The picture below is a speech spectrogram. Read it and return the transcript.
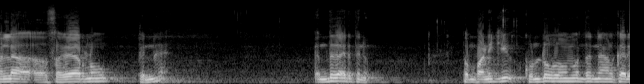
നല്ല സഹകരണവും പിന്നെ എന്ത് കാര്യത്തിനും. ഇപ്പം പണിക്ക് കൊണ്ടുപോകുമ്പോൾ തന്നെ ആൾക്കാർ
